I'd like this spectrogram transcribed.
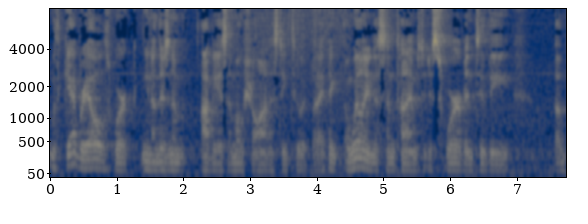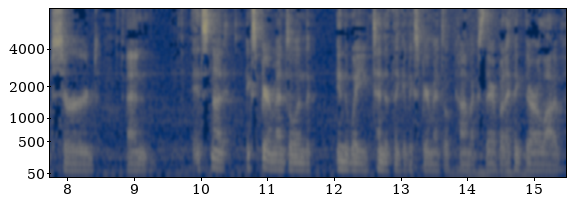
With Gabrielle's work, you know, there's an obvious emotional honesty to it, but I think a willingness sometimes to just swerve into the absurd, and it's not experimental in the in the way you tend to think of experimental comics there. But I think there are a lot of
